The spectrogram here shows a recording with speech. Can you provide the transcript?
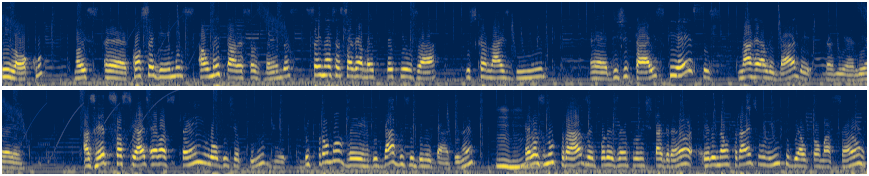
em loco, nós é, conseguimos aumentar essas vendas sem necessariamente ter que usar os canais de é, digitais, que esses, na realidade, Daniele, é, as redes sociais elas têm o objetivo de promover, de dar visibilidade, né? Uhum. Elas não trazem, por exemplo, o Instagram, ele não traz um link de automação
